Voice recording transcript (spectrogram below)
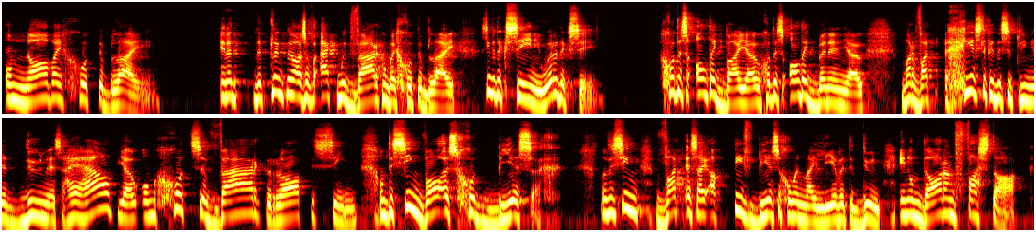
om naby God te bly. En dit dit klink nou asof ek moet werk om by God te bly. Dis nie wat ek sê nie, hoor wat ek sê. God is altyd by jou, God is altyd binne in jou. Maar wat 'n geestelike dissipline doen is, hy help jou om God se werk raak te sien, om te sien waar is God besig? Om te sien wat is hy aktief besig om in my lewe te doen en om daaraan vas te haak.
